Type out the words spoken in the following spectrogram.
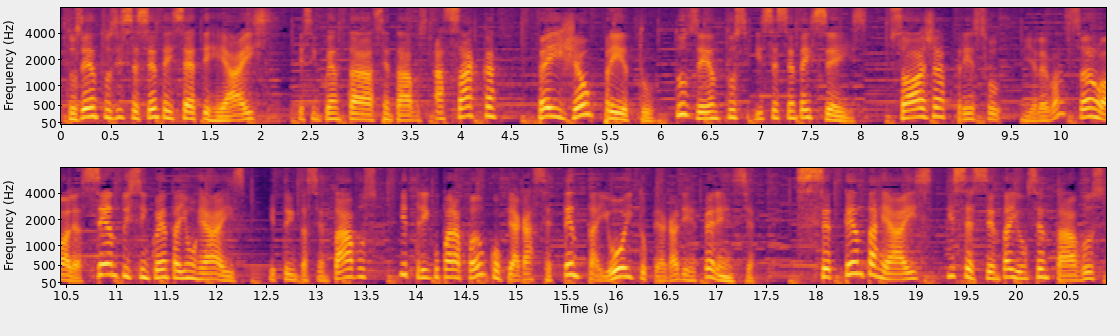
R$ 267,50 a saca. Feijão preto, R$ 266. Soja, preço em elevação, olha, R$ 151,30. E trigo para pão com pH 78, pH de referência, R$ 70,61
